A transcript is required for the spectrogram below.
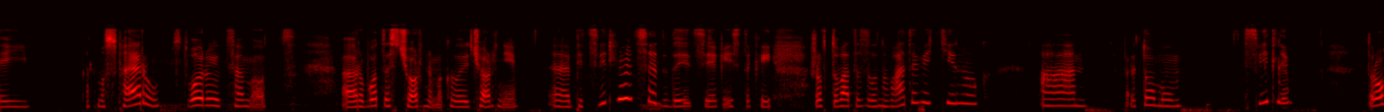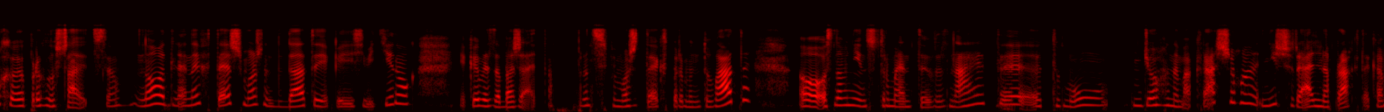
і атмосферу створюють саме от е, робота з чорними, коли чорні е, підсвітлюються, додається якийсь такий жовтувато-зеленуватий відтінок, а при тому світлі трохи приглушаються. Ну, для них теж можна додати якийсь відтінок, який ви забажаєте. В принципі, можете експериментувати. Основні інструменти ви знаєте, тому нічого нема кращого, ніж реальна практика.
